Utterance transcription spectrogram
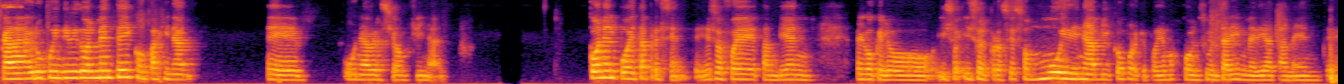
cada grupo individualmente y compaginar eh, una versión final con el poeta presente. Eso fue también algo que lo hizo, hizo el proceso muy dinámico porque podíamos consultar inmediatamente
